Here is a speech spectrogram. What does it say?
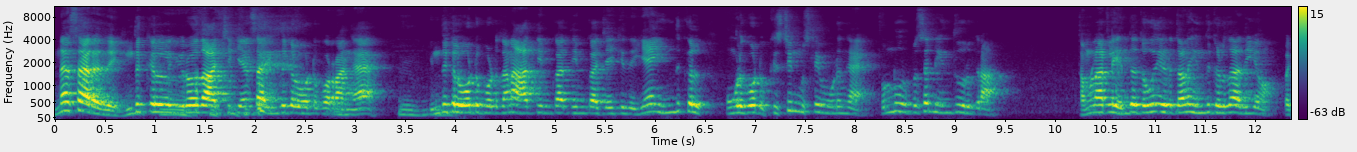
என்ன சார் அது? இந்துக்கள் விரோத ஆட்சிக்கு ஏன் சார் இந்துக்கள் ஓட்டு போடுறாங்க. இந்துக்கள் ஓட்டு போட்டு தானே அதிமுக திமுக ஜெயிக்குது. ஏன் இந்துக்கள் உங்களுக்கு ஓட்டு? கிறிஸ்டின் முஸ்லீம் விடுங்க. தொண்ணூறு பர்சன்ட் இந்து இருக்கிறான். தமிழ்நாட்டில் எந்த தொகுதி எடுத்தாலும் இந்துக்கள் தான் அதிகம். இப்போ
